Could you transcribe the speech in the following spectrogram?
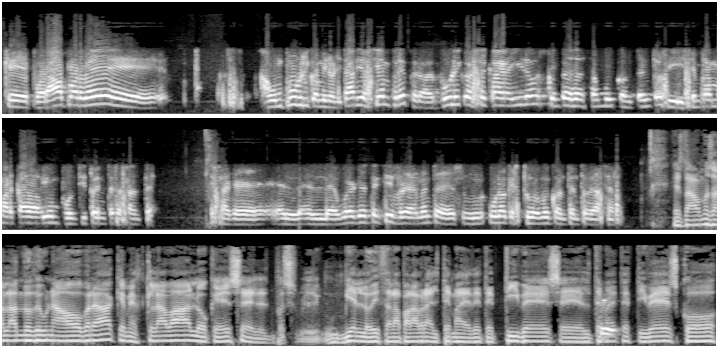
que por A o por B eh, a un público minoritario siempre, pero al público ese que ha caído siempre están muy contentos y siempre han marcado ahí un puntito interesante. O sea que el, el de Weird Detective realmente es un- uno que estuve muy contento de hacer. Estábamos hablando de una obra que mezclaba lo que es el, pues bien lo dice la palabra, el tema de detectives, el tema Sí. detectivesco,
